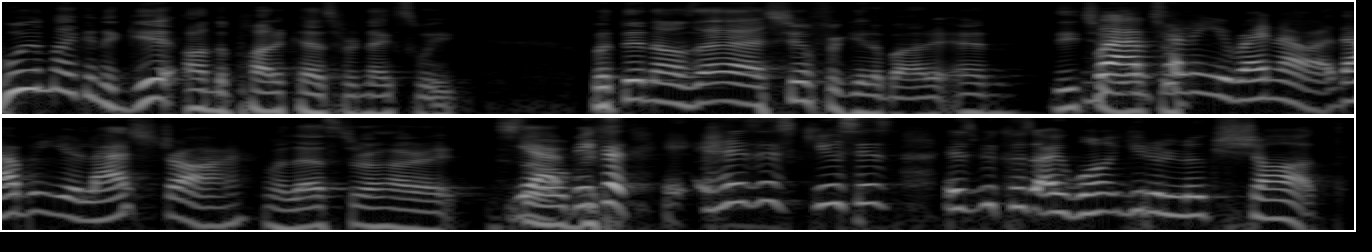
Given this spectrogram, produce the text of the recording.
Who am I gonna get on the podcast for next week? But then I was like, ah, she'll forget about it. And But I'm telling you right now, that'll be your last straw. my last straw. All right. So yeah, bef- because his excuses is because I want you to look shocked.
